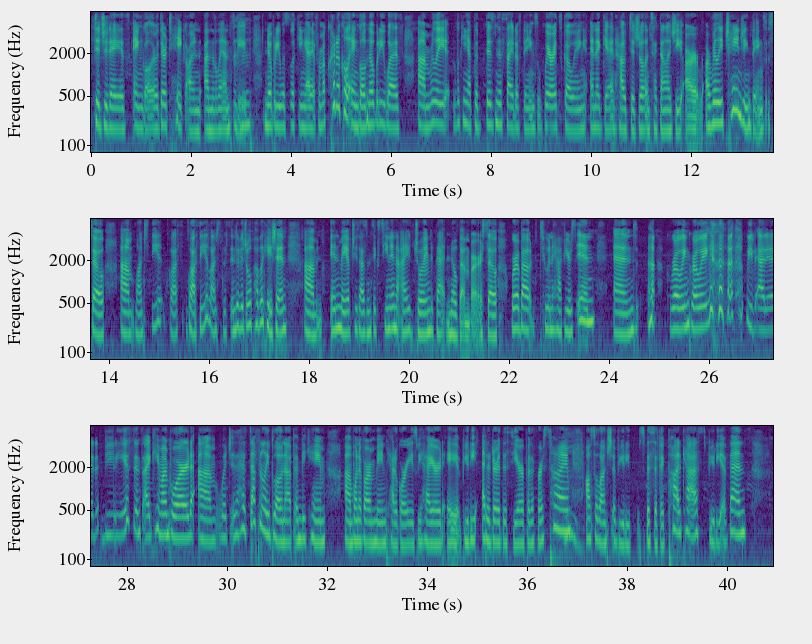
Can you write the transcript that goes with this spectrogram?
Digiday's angle or their take on on the landscape. Mm-hmm. Nobody was looking at it from a critical angle. Nobody was um, really looking at the business side of things, where it's going, and again how digital and technology are are really changing things. So um, launched the Gloss, Glossy, launched this individual publication um, in May of 2016, and I joined that November. So we're about two and a half years in, and growing, growing. We've added beauty since I came on board, um, which has definitely blown up and became um, one of our main categories. We hired a beauty editor this year for the first time, mm. also launched a beauty specific podcast, beauty events.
